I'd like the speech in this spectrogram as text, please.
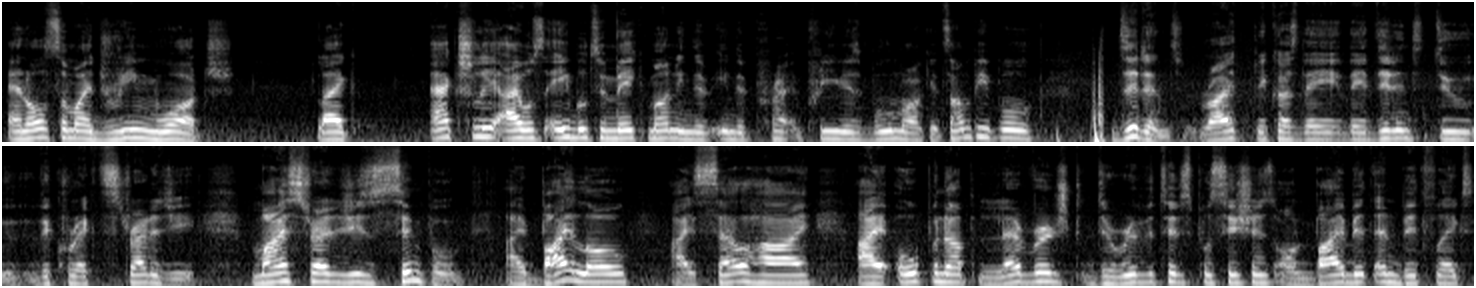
and also my dream watch. Like actually i was able to make money in the in the pre previous bull market. Some people didn't right? Because they they didn't do the correct strategy. My strategy is simple. I buy low I sell high, I open up leveraged derivatives positions on Bybit and Bitflix,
